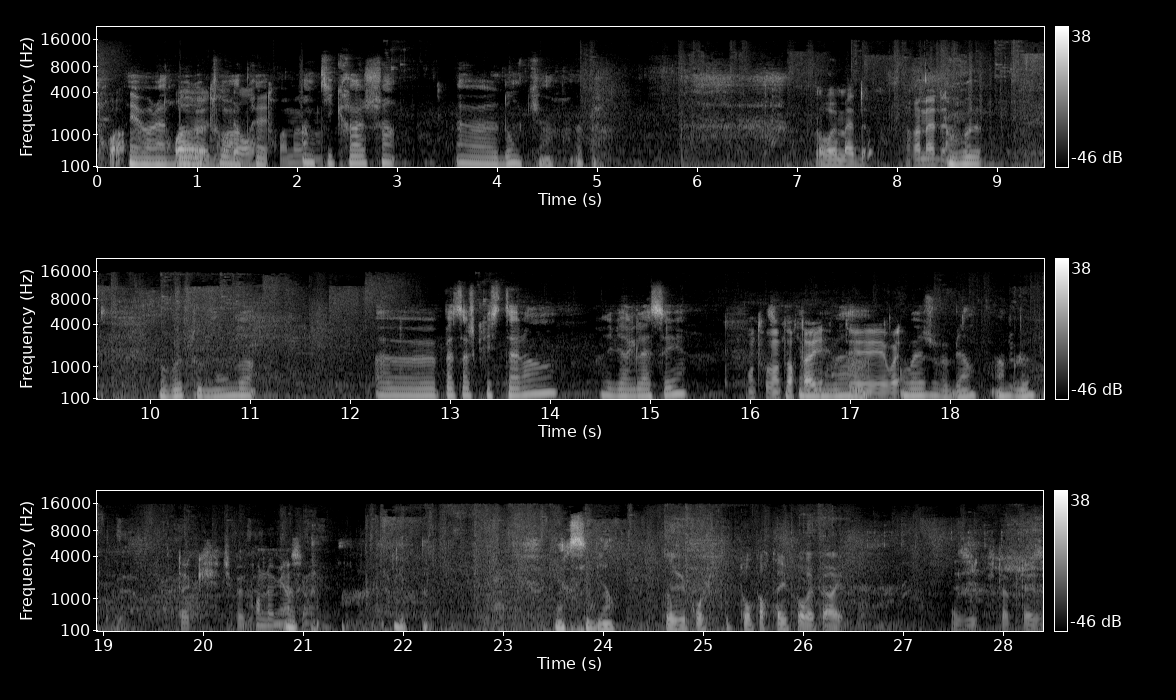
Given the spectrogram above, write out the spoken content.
Trois. Et voilà, Trois, de euh, retour différents, après 3 mobs. un petit crash. Euh, donc, hop, Remad. Remade. re, re tout le monde. Euh, passage cristallin, rivière glacée. On trouve un portail. Ouais, Ouais, je veux bien, un bleu. toc, tu peux prendre le mien, c'est bon. Merci bien. Je vais profiter de ton portail pour réparer. Vas-y, fais-toi plaise.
